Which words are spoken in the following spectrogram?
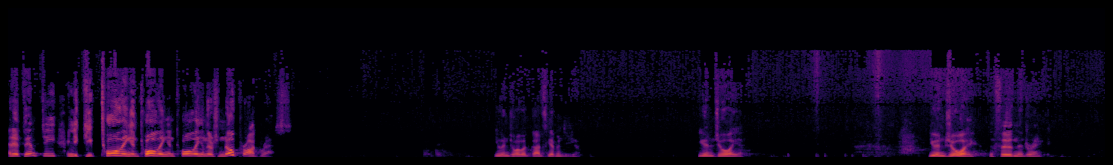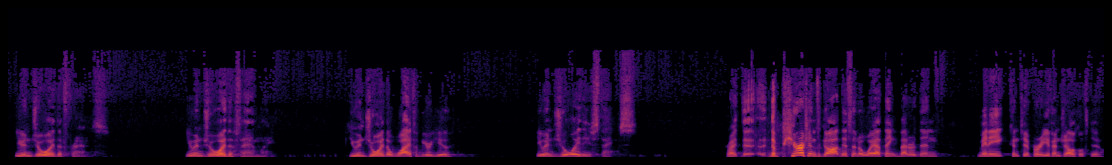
and it's empty, and you keep toiling and toiling and toiling, and there's no progress? You enjoy what God's given to you. You enjoy it. You enjoy the food and the drink. You enjoy the friends. You enjoy the family. You enjoy the wife of your youth. You enjoy these things. Right? The, the Puritans got this in a way I think better than many contemporary evangelicals do.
